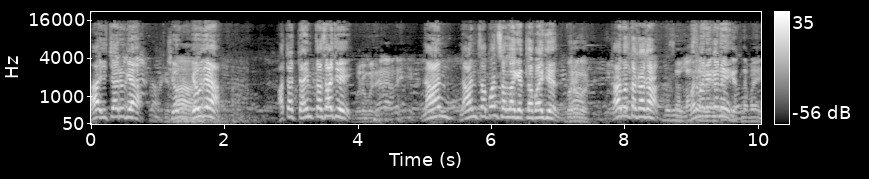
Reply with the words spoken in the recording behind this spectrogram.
हा विचारू घ्या. घेऊ द्या. आता टाइम तसाच आहे. लहान लहानचा पण सल्ला घेतला पाहिजे. बरोबर. काय बोलता काका? बरोबर आहे का नाही?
